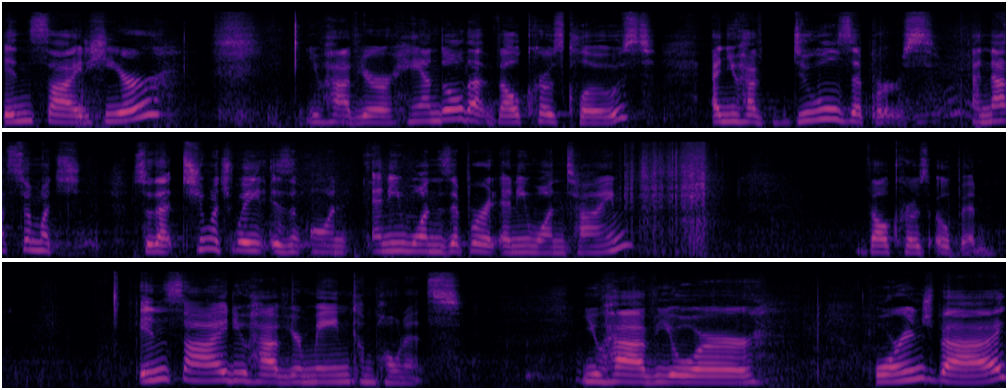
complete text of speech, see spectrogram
Inside here, you have your handle that Velcro's closed, and you have dual zippers. And that's so much so that too much weight isn't on any one zipper at any one time. Velcro's open. Inside, you have your main components. You have your orange bag.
